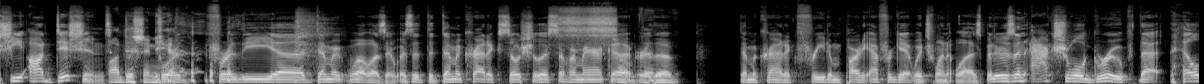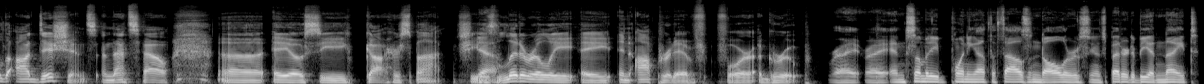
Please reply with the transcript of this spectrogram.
she auditioned auditioned for yeah. for the uh demo what was it? Was it the Democratic Socialists of America or the Democratic Freedom Party? I forget which one it was, but it was an actual group that held auditions, and that's how uh, AOC got her spot. She is literally a an operative for a group. Right, right. And somebody pointing out the thousand dollars, you know, it's better to be a knight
